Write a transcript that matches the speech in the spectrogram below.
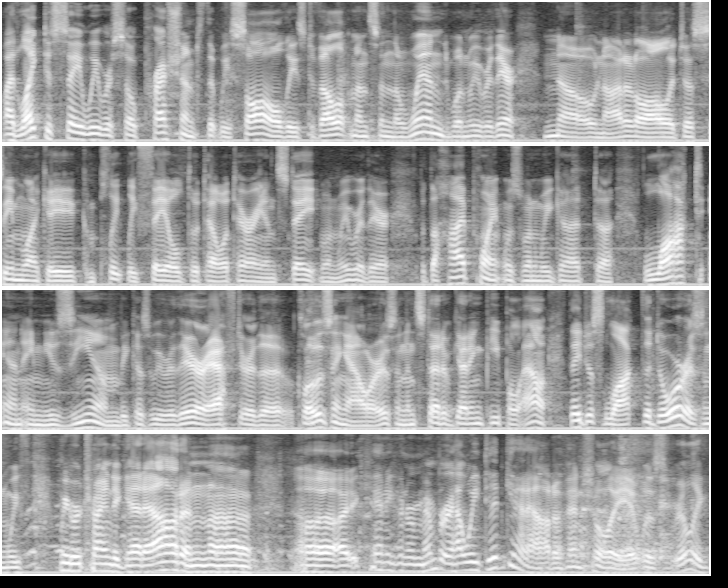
I'd like to say we were so prescient that we saw all these developments in the wind when we were there. No, not at all. It just seemed like a completely failed totalitarian state when we were there. But the high point was when we got uh, locked in a museum because we were there after the closing hours, and instead of getting people out, they just locked the doors, and we we were trying to get out, and uh, uh, I can't even remember how we did get out eventually. It was really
